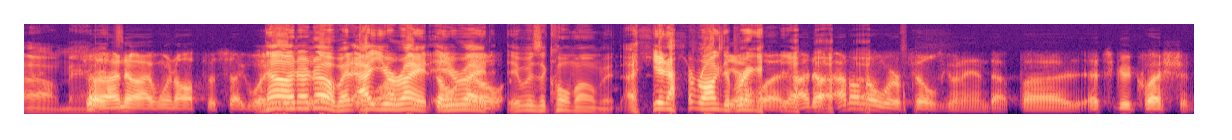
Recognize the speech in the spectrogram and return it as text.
Oh man! So I know I went off the segue. No, no, no. But uh, you're right. You're right. Know. It was a cool moment. You're not wrong to yeah, bring it. it. I don't. I don't know where Phil's going to end up. Uh, that's a good question.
